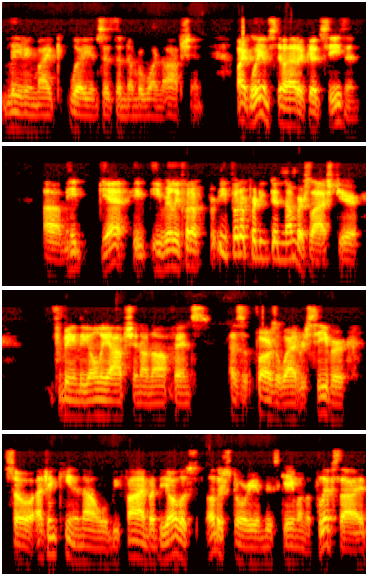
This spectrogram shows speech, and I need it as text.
leaving Mike Williams as the number one option. Mike Williams still had a good season. Um, he, yeah, he, he really put up he put up pretty good numbers last year for being the only option on offense as far as a wide receiver. So I think Keenan Allen will be fine. But the other other story of this game on the flip side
